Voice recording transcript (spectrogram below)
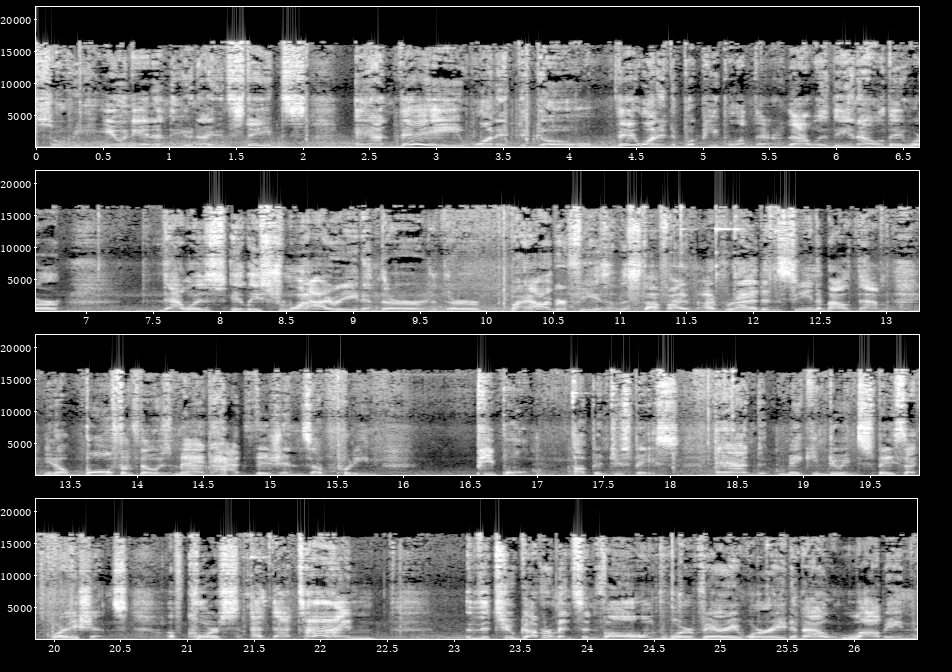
Soviet Union and the United States, and they wanted to go. They wanted to put people up there. That was you know they were. That was at least from what I read in their their biographies and the stuff I've I've read and seen about them. You know, both of those men had visions of putting people up into space and making doing space explorations. Of course, at that time, the two governments involved were very worried about lobbing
